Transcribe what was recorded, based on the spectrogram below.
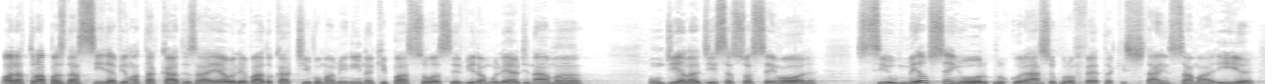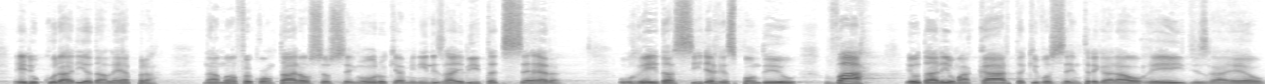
Ora, tropas da Síria haviam atacado Israel e levado cativo uma menina que passou a servir a mulher de Naamã. Um dia ela disse à sua senhora: Se o meu senhor procurasse o profeta que está em Samaria, ele o curaria da lepra. Naamã foi contar ao seu senhor o que a menina israelita dissera. O rei da Síria respondeu: Vá, eu darei uma carta que você entregará ao rei de Israel.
